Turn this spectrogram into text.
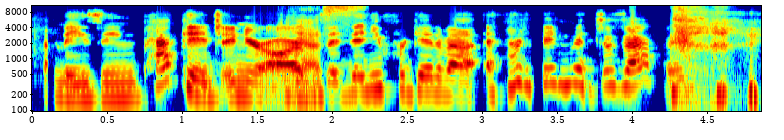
amazing package in your arms, Yes. and then you forget about everything that just happened.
